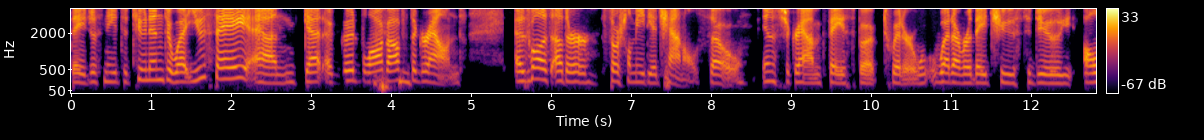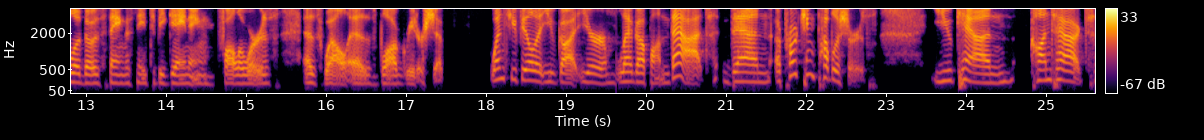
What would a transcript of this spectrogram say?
They just need to tune into what you say and get a good blog off the ground around, as well as other social media channels. So, Instagram, Facebook, Twitter, whatever they choose to do, all of those things need to be gaining followers as well as blog readership. Once you feel that you've got your leg up on that, then approaching publishers. You can contact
